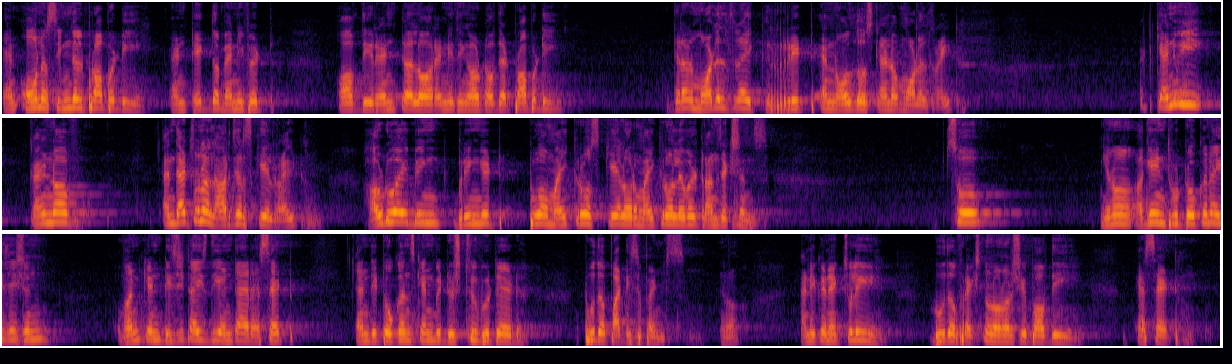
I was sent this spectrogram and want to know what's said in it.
and own a single property and take the benefit of the rental or anything out of that property, there are models like REIT and all those kind of models, right? Can we kind of, and that's on a larger scale, right? How do I bring, bring it to a micro scale or micro level transactions? So, you know, again, through tokenization, one can digitize the entire asset and the tokens can be distributed to the participants, you know, and you can actually do the fractional ownership of the asset.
